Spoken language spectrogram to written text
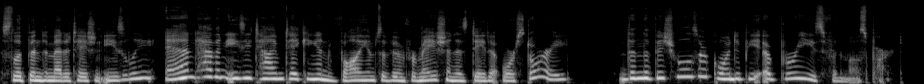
slip into meditation easily, and have an easy time taking in volumes of information as data or story, then the visuals are going to be a breeze for the most part.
